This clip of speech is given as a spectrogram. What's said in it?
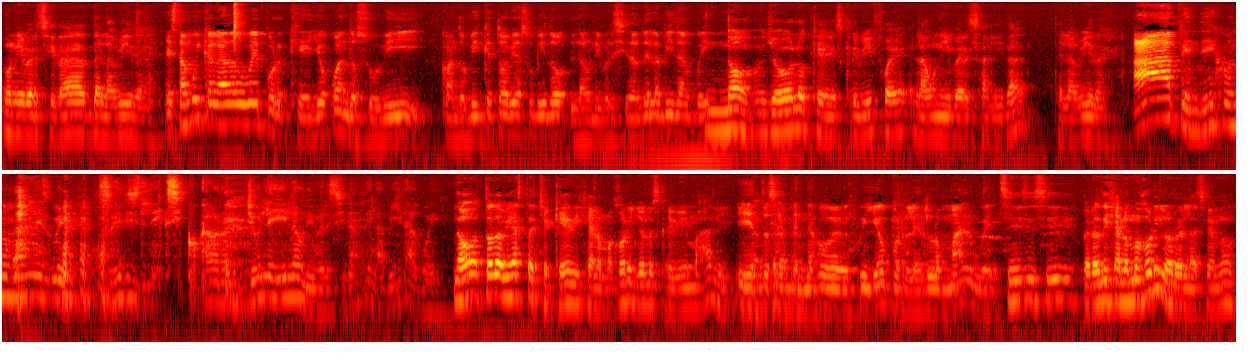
universidad de la vida. Está muy cagado, güey, porque yo cuando subí, cuando vi que tú habías subido la Universidad de la Vida, güey. No, yo lo que escribí fue la universalidad de la vida. Ah, pendejo, no mames, güey. Soy disléxico, cabrón. Yo leí la Universidad de la Vida, güey. No, todavía hasta chequé, dije, a lo mejor yo lo escribí mal. Y, Y entonces el pendejo güey, fui yo por leerlo mal, güey. Sí, sí, sí, pero dije, a lo mejor y lo relacionó.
